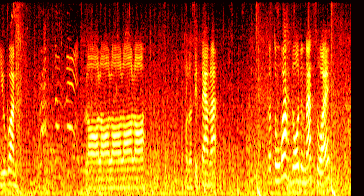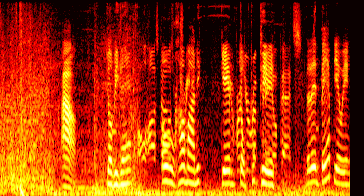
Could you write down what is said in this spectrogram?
ฮิวก่อน Drop the man. รอรอรอรอรอคนละสิบแต้มละศัตรูปะโดนหนึ่งนัดสวย อ้าวจบอีกแล้ว All hostiles โอ้ retreat. เข้ามานี่เกม You've จ earned บ your ทุกที reputation, Pats. ได้เล่นแป๊บเดียวเอง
